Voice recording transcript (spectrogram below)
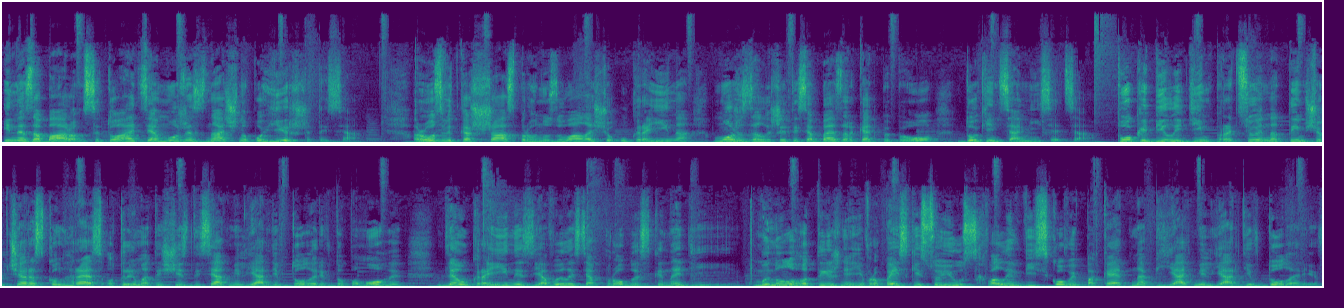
І незабаром ситуація може значно погіршитися. Розвідка США спрогнозувала, що Україна може залишитися без ракет ППО до кінця місяця. Поки Білий Дім працює над тим, щоб через Конгрес отримати 60 мільярдів доларів допомоги, для України з'явилися проблиски надії. Минулого тижня Європейський Союз схвалив військовий пакет на 5 мільярдів доларів.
